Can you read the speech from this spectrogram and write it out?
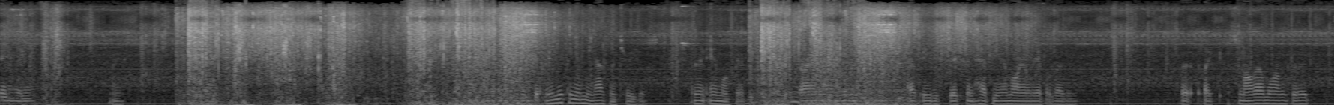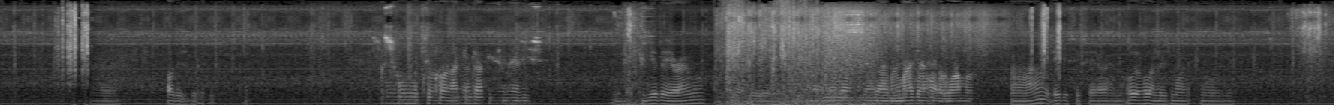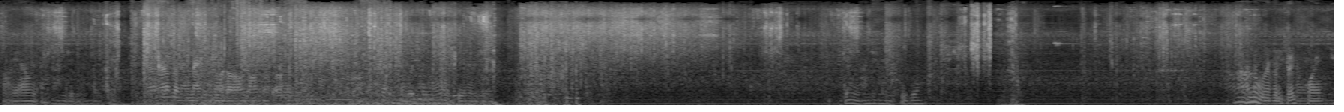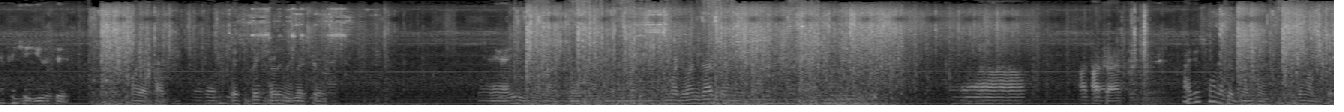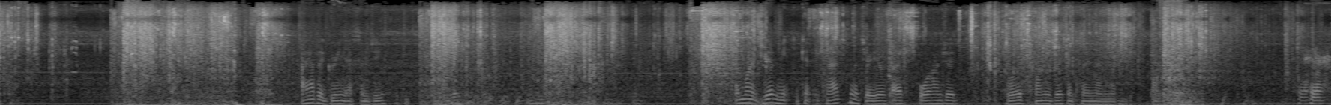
Nice. The only thing I need now is materials. And then ammo for everything. I only have 86 and heavy ammo I only have 11. But like small ammo I'm good. Uh, others whatever. So what's it called? I can drop you some heavies. Do you have AR ammo? Yeah, my guy had a llama. Oh, I only have 86 AR ammo. Oh, wait, hold on, there's more over here. Oh yeah, I only have 100 now. I was it all Which one? I have 300. Dang, 190, bro. I don't know where the brick went. I think he used it. Oh yeah, probably. There's a brick building like right there. Yeah, he used it. Come on, do you want to drive or do you want me? Uh, I'll drive. I just want like a drum gun. Then on the brick. I have a green SMG. Oh you have me? Can, can I have some materials? I have 400 wood, 20 brick, and 29 wood. Here.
